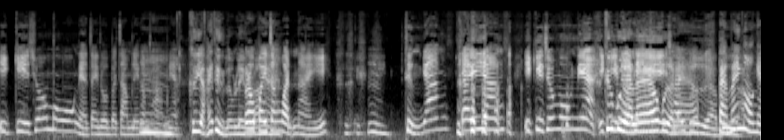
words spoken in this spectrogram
อีกกี่ชั่วโมงเนี่ยใจโดนประจำเลยคำถามเนี่ย คืออยากให้ถึงเร็วๆเราไปแล้จังหวัดไหนอืม ถึงยังใกล้ยัง อีกกี่ชั่วโมงเนี่ย อีกคือกี่เบื่อนาทีแล้วเบื่อใช่แล้วเบื่อแต่ไม่บื่งอแง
